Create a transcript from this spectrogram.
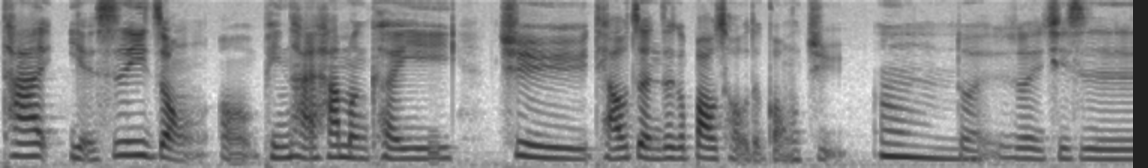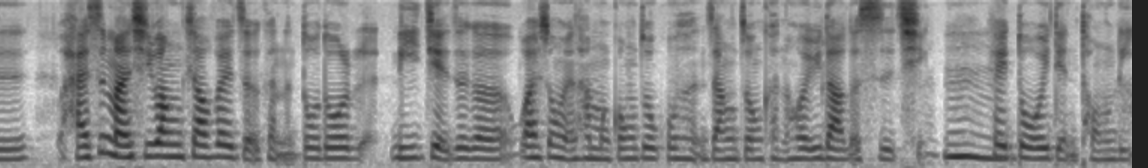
它也是一种呃平台他们可以去调整这个报酬的工具。嗯，对，所以其实还是蛮希望消费者可能多多理解这个外送员他们工作过程当中可能会遇到的事情，嗯，可以多一点同理。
